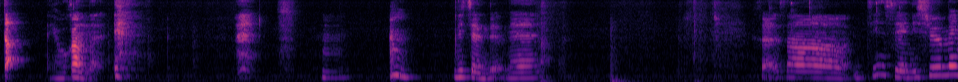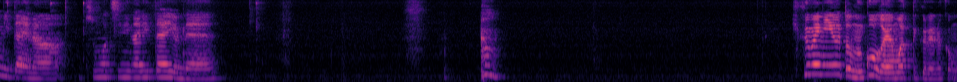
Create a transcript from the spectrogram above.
いたいやわかんない。うん。出ちゃうんだよね。だからさ人生2周目みたいな気持ちになりたいよね。低めに言うと向こうが謝ってくれるかも。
